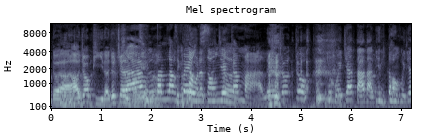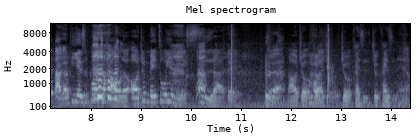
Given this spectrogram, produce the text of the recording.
对啊，然后就疲了，就觉得 啊，浪费我的时间干嘛嘞？就就就回家打打电动，回家打个 PS4 就好了哦，就没作业没事啦，对对啊，然后就后来就就开始就开始那样。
